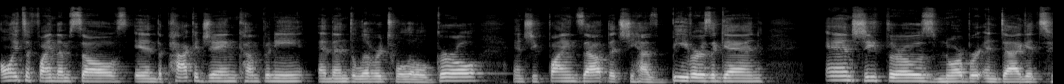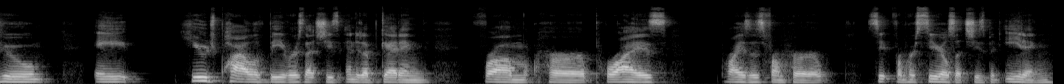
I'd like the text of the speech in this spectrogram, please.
only to find themselves in the packaging company and then delivered to a little girl, and she finds out that she has beavers again, and she throws Norbert and Daggett to a huge pile of beavers that she's ended up getting from her prize prizes from her from her cereals that she's been eating.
